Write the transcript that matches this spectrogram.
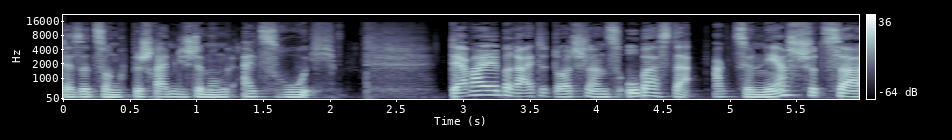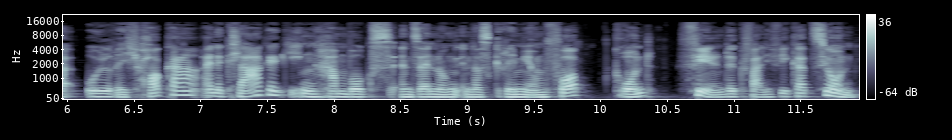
der Sitzung beschreiben die Stimmung als ruhig. Derweil bereitet Deutschlands oberster Aktionärsschützer Ulrich Hocker eine Klage gegen Hamburgs Entsendung in das Gremium vor. Grund fehlende Qualifikation.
